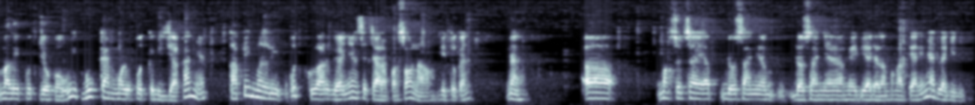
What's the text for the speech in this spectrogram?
meliput Jokowi bukan meliput kebijakannya, tapi meliput keluarganya secara personal gitu kan. Nah, eh, maksud saya dosanya dosanya media dalam pengertian ini adalah gini.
